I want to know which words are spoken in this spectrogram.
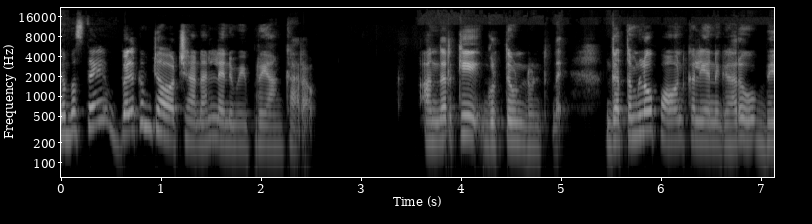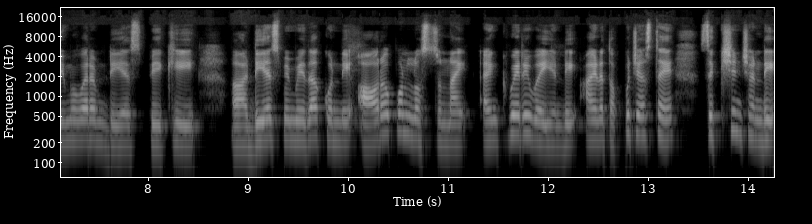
నమస్తే వెల్కమ్ టు అవర్ ఛానల్. నేను మీ ప్రియాంకారావు అందరికీ గుర్తు ఉండుంటుంది. గతంలో పవన్ కళ్యాణ్ గారు భీమవరం డిఎస్పికి డిఎస్పి మీద కొన్ని ఆరోపణలు వస్తున్నాయి. ఎంక్వైరీ వేయండి. ఆయన తప్పు చేస్తే శిక్షించండి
